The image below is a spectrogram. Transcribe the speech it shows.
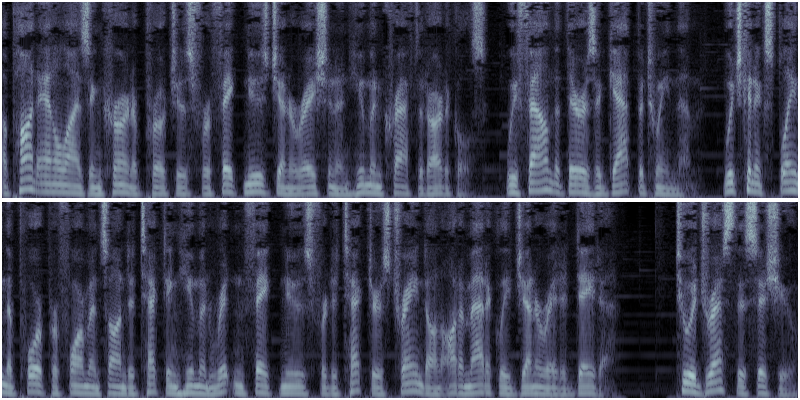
Upon analyzing current approaches for fake news generation and human crafted articles, we found that there is a gap between them, which can explain the poor performance on detecting human written fake news for detectors trained on automatically generated data. To address this issue,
